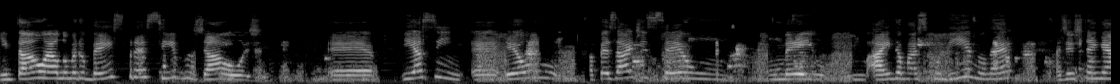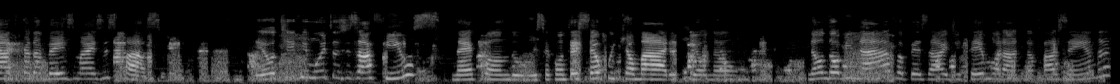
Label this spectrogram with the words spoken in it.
Então é um número bem expressivo já hoje. É, e assim, é, eu, apesar de ser um, um meio ainda masculino, né, a gente tem ganhado cada vez mais espaço. Eu tive muitos desafios, né, quando isso aconteceu, porque é uma área que eu não, não dominava, apesar de ter morado na fazenda.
